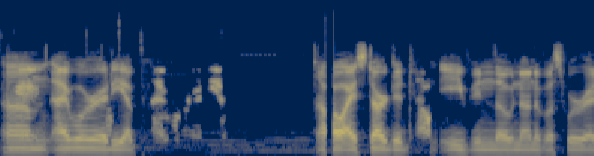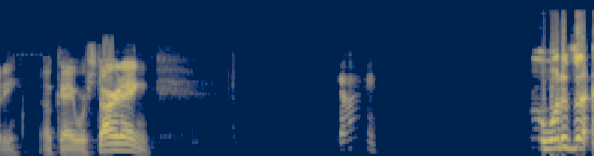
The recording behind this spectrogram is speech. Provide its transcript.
Um, I will ready up. Oh, I started, even though none of us were ready. Okay, we're starting. Oh, what is it?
